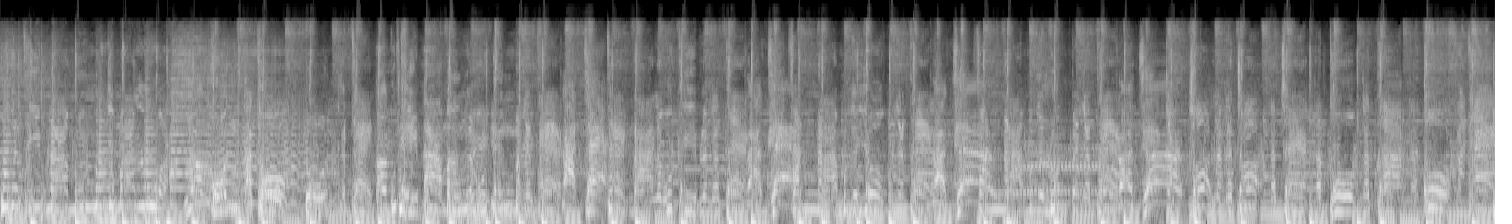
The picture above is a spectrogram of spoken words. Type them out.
กูจะทีมหน้ามึงมึงจะมาลั่วแล้วคนกระโถกโดนกระแทกกูทีบหน้ามึงแล้วกูดึงมันกระแทกกระแทกแทกหน้าแล้วกูทีบแล้วกระแทกกระแทกฟันหน้ามึงก็โยกมันกระแทกกระแทกฟันหน้ามึงก็ลุกไปกระแทกกระแทกกระเชาะแล้วกระเชาะกระแทกกระโถก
